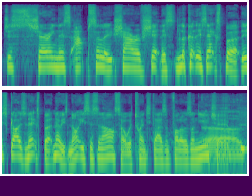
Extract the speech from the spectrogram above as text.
just sharing this absolute shower of shit. This look at this expert. This guy's an expert. No, he's not. He's just an arsehole with twenty thousand followers on YouTube. Oh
